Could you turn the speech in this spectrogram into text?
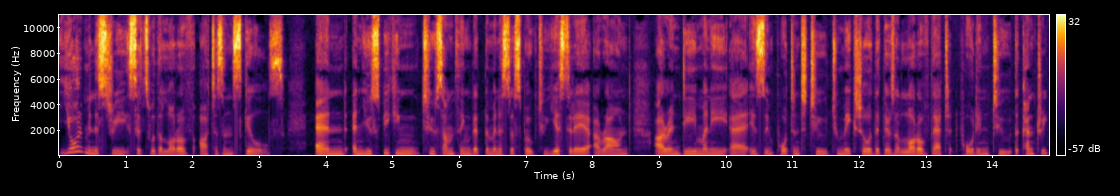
your ministry sits with a lot of artisan skills and and you speaking to something that the minister spoke to yesterday around R&D money uh, is important to to make sure that there's a lot of that poured into the country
